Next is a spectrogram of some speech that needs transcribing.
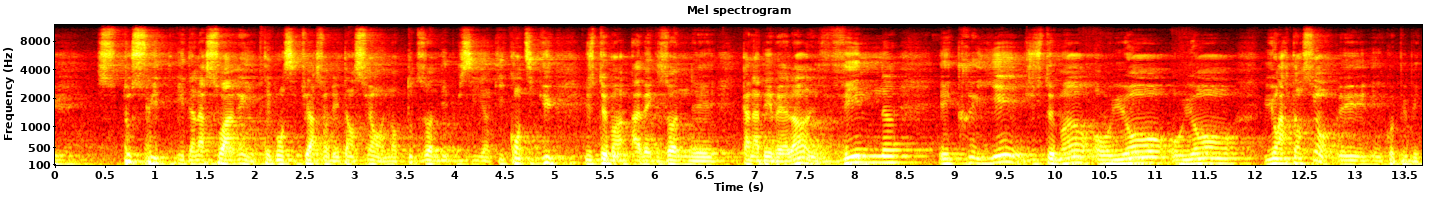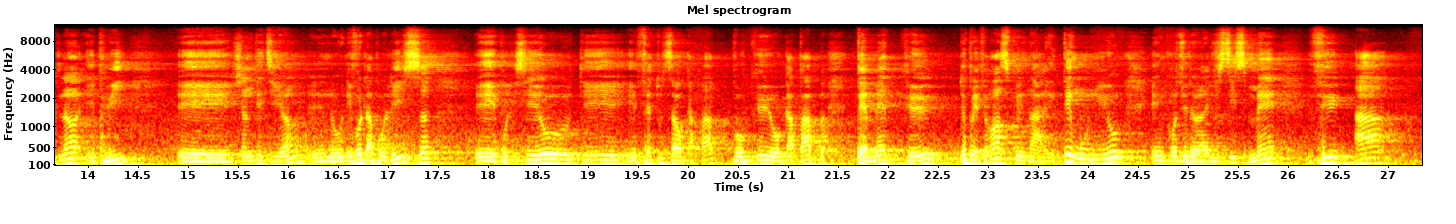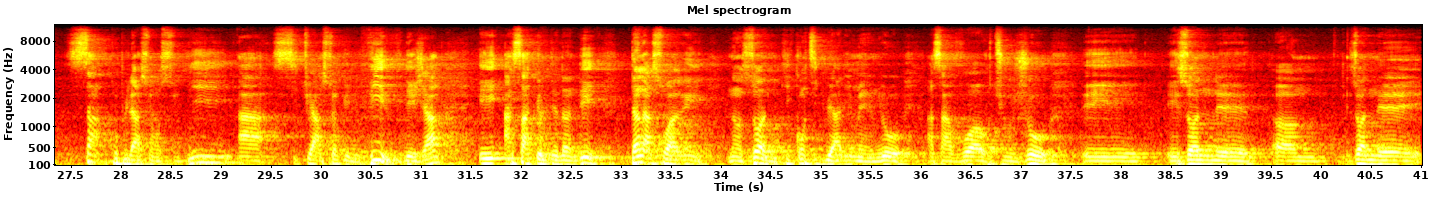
tout de suite et dans la soirée, a une situation de tension dans toute zone des qui contigue justement avec zone de canapé verlan, viennent et crier justement yon attention au public là et puis et ai dit hein, au niveau de la police et les policiers ont fait tout ça au capable pour que au capable permettre que de préférence que nous arrêtions et une conduite de la justice mais vu à sa population subit à situation qu'ils vivent déjà et à ça que le demandé dans la soirée dans une zone qui continue à lui-même à savoir toujours et, et zone euh, euh, zone euh,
